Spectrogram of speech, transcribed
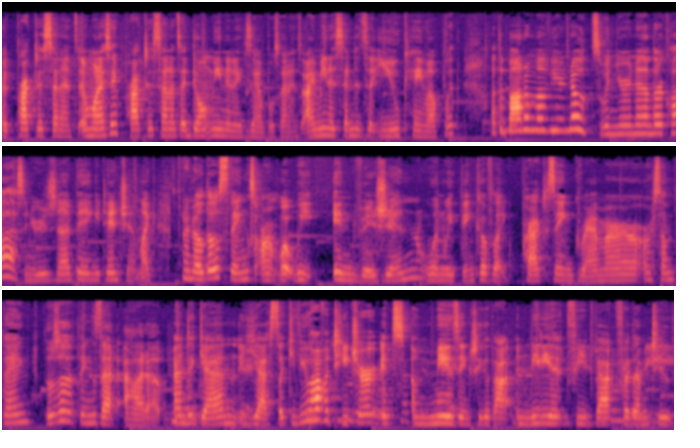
like practice sentence. And when I say practice sentence, I don't mean an example sentence. I mean a sentence that you came up with at the bottom of your notes when you're in another class and you're just not paying attention. Like, I know those things aren't what we envision when we think of like practicing grammar or something. Those are the things that add up. And again, yes, like if you have a teacher, it's amazing to get that immediate feedback for them to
